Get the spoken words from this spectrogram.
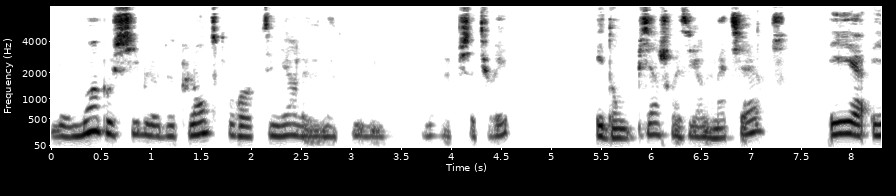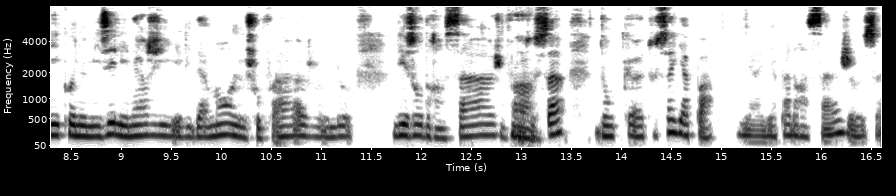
le moins possible de plantes pour obtenir la, la, la plus saturée et donc bien choisir la matière et, et économiser l'énergie évidemment le chauffage le, les eau de rinçage enfin ah. tout ça. Donc euh, tout ça il n'y a pas. Il n'y a, a, pas de rinçage ça,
